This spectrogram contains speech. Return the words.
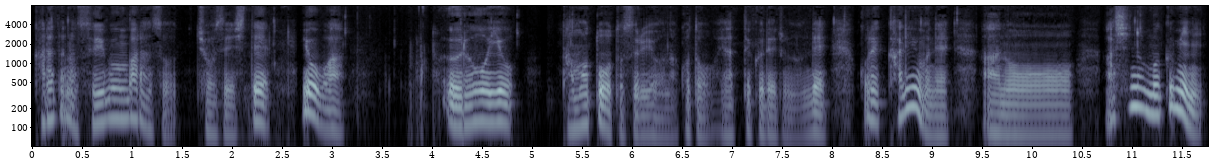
体の水分バランスを調整して、要は、潤いを保とうとするようなことをやってくれるので、これカリウムね、あのー、足のむくみに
